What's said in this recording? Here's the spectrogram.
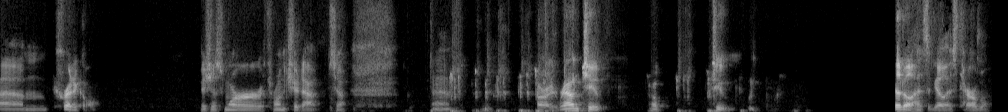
um, critical. It's just more throwing shit out. So, um, all right, round two. Oh, two. Dodo has to go. It's terrible.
